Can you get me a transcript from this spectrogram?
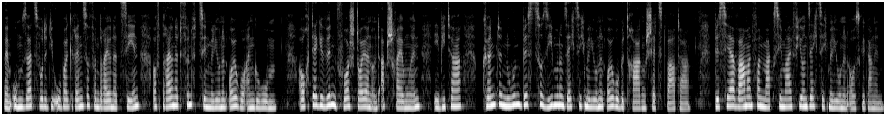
Beim Umsatz wurde die Obergrenze von 310 auf 315 Millionen Euro angehoben. Auch der Gewinn vor Steuern und Abschreibungen, EBITA, könnte nun bis zu 67 Millionen Euro betragen, schätzt Warta. Bisher war man von maximal 64 Millionen ausgegangen.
